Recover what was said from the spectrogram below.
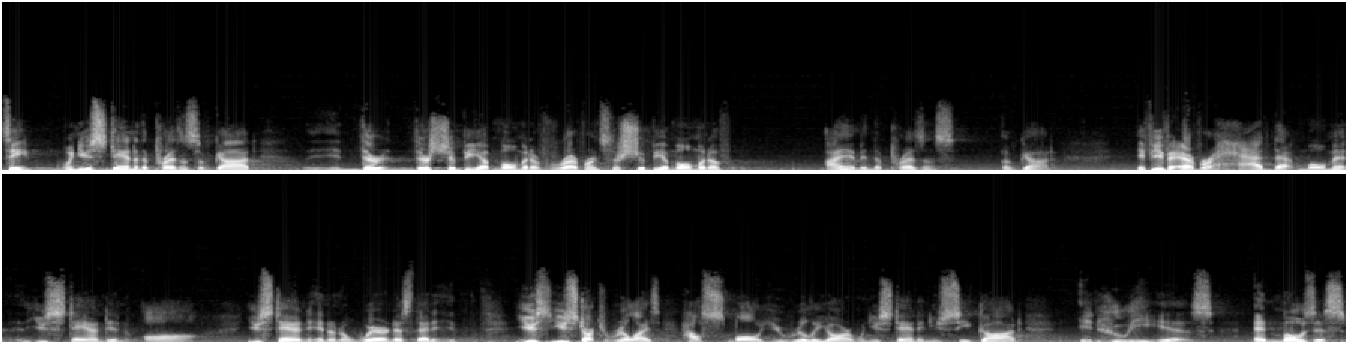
See, when you stand in the presence of God, there there should be a moment of reverence. There should be a moment of I am in the presence of God. If you've ever had that moment, you stand in awe. You stand in an awareness that it, you, you start to realize how small you really are when you stand and you see God in who He is. And Moses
